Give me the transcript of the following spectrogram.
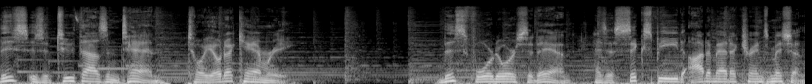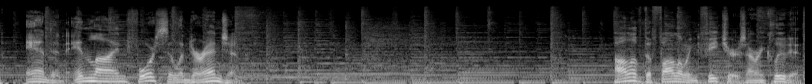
This is a 2010 Toyota Camry. This four-door sedan has a six-speed automatic transmission and an inline four-cylinder engine. All of the following features are included.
